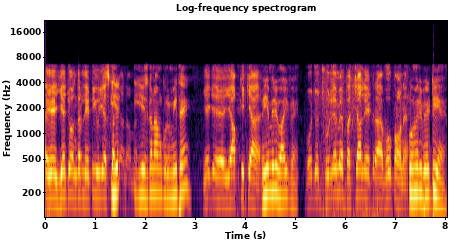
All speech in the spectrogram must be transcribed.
ये ये जो अंदर लेटी हुई है इसका ये, क्या नाम है? ये इसका नाम गुरमीत है। ये ये आपकी क्या है? ये मेरी वाइफ है। वो जो झूले में बच्चा लेट रहा है वो कौन है? वो मेरी बेटी है।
